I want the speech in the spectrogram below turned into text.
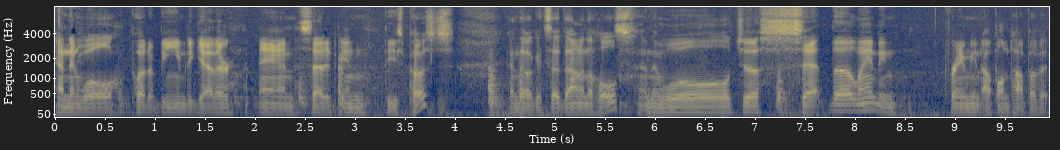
And then we'll put a beam together and set it in these posts. And they'll get set down in the holes. And then we'll just set the landing framing up on top of it.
